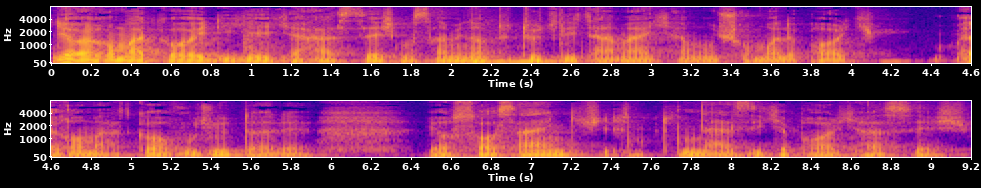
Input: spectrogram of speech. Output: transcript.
یا اقامتگاه های دیگه که هستش مثلا اینا تو توتلی تمک همون شمال پارک اقامتگاه وجود داره یا ساسنگ نزدیک پارک هستش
